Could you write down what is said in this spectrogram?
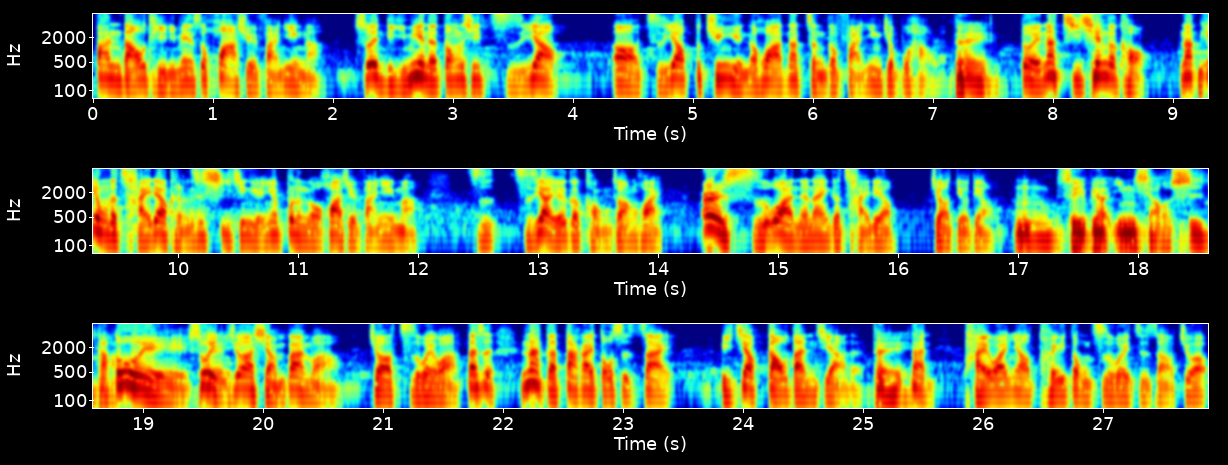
半导体里面是化学反应啊，所以里面的东西只要。哦，只要不均匀的话，那整个反应就不好了。对对，那几千个孔，那用的材料可能是细晶圆，因为不能有化学反应嘛。只只要有一个孔装坏，二十万的那一个材料就要丢掉了。嗯，所以不要因小失大。对，所以你就要想办法，就要智慧化。但是那个大概都是在比较高单价的。对。但台湾要推动智慧制造，就要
